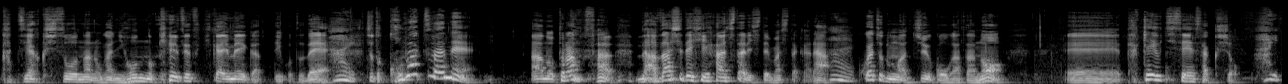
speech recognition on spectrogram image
活躍しそうなのが日本の建設機械メーカーっていうことで、はい、ちょっと小松はね、あの、トランプさん、名指しで批判したりしてましたから、はい、ここはちょっとまあ中高型の、えー、竹内製作所。はい。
